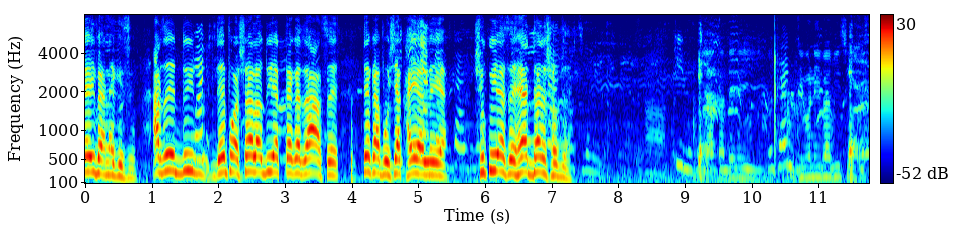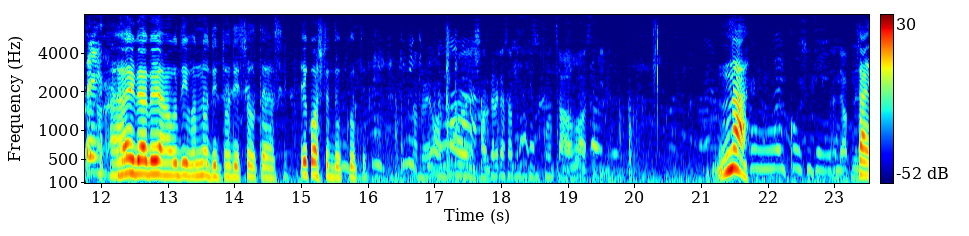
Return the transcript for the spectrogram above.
এই পায় না কিছু। আর যে দুই যে পয়সাওয়ালা দুই এক টাকা যা আছে টাকা পয়সা খাইয়া লইয়া শুকুই আছে হ্যাঁ ধারে সব হ্যাঁ, এইভাবে আমাকে জীবন নদীর নদীর চলতে আছে এই কষ্টের দুঃখ করতে। আপনার অন্য ওই সরকারের কাছে আপনাদের কিছু কোনো চাওয়া আছে কিনা? না। চাই।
